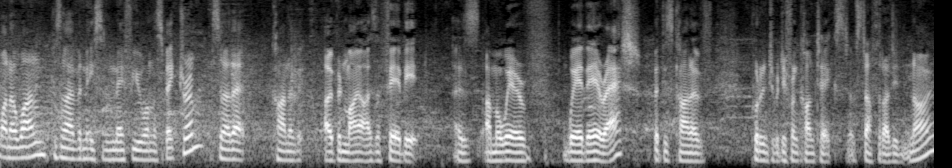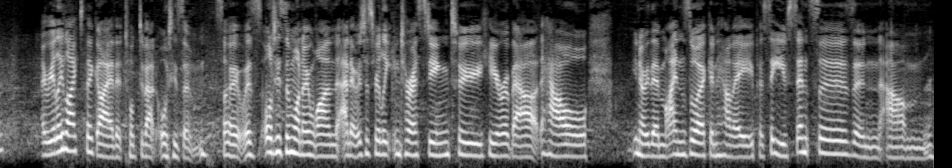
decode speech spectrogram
101, because I have a niece and a nephew on the spectrum, so that kind of opened my eyes a fair bit as I'm aware of where they're at, but this kind of put into a different context of stuff that I didn't know. I really liked the guy that talked about autism. So it was Autism 101, and it was just really interesting to hear about how, you know, their minds work and how they perceive senses and um,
